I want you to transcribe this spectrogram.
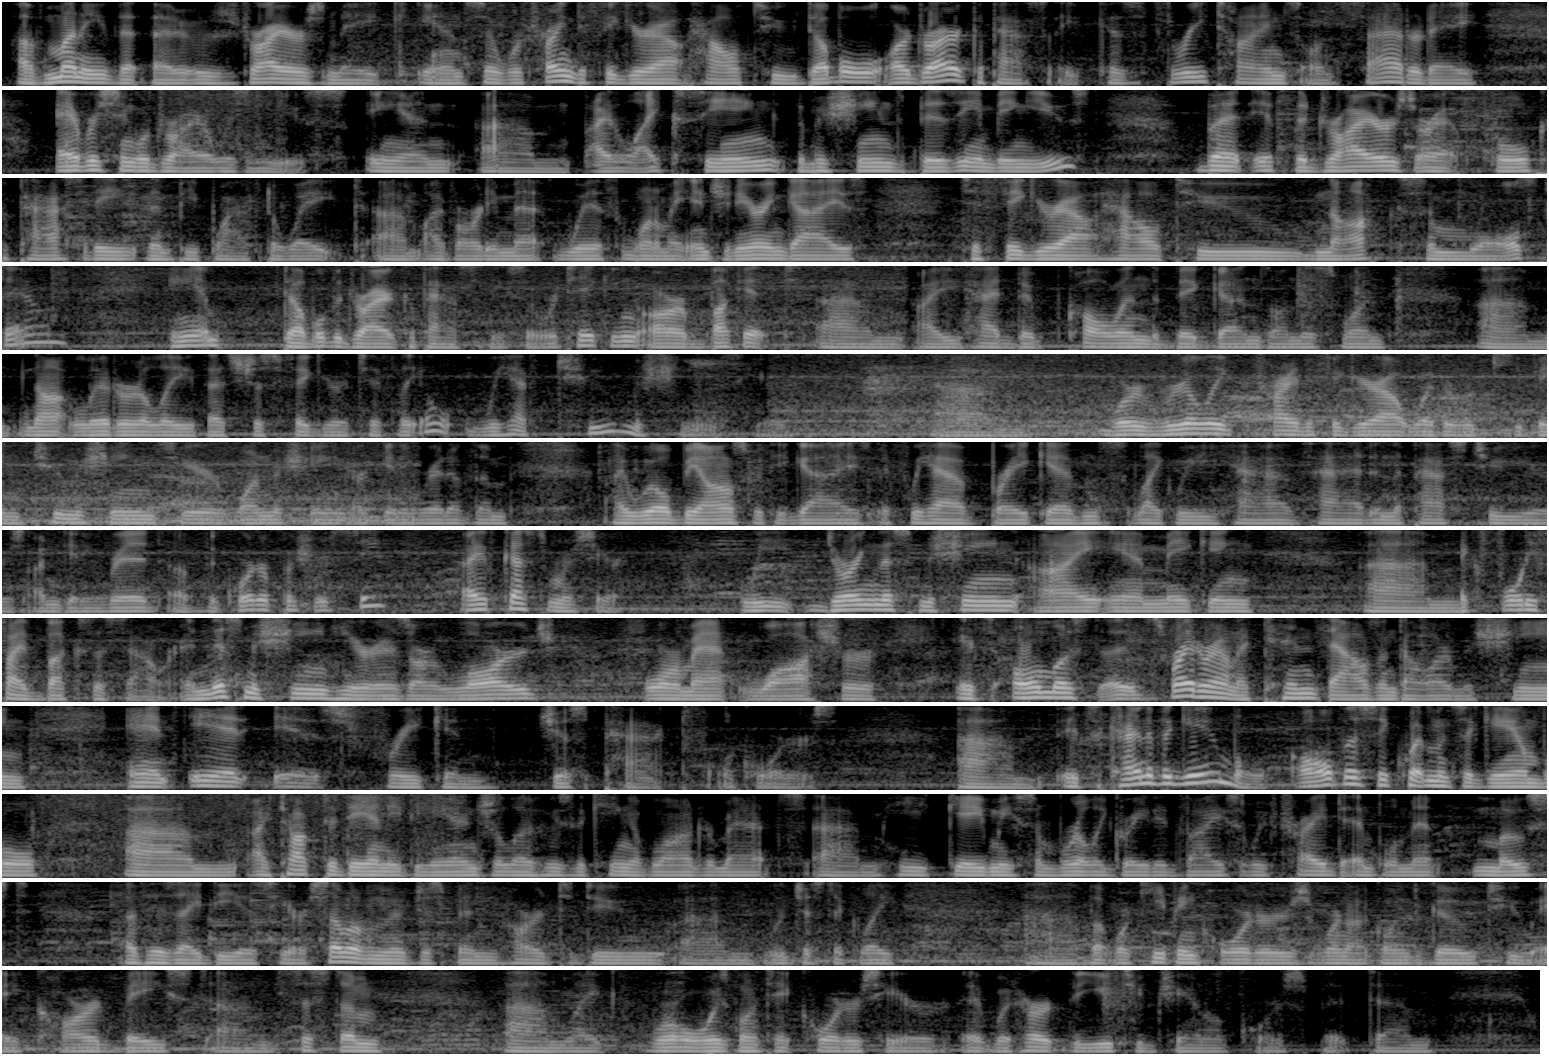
of money that those dryers make. And so we're trying to figure out how to double our dryer capacity because three times on Saturday, every single dryer was in use. And um, I like seeing the machines busy and being used. But if the dryers are at full capacity, then people have to wait. Um, I've already met with one of my engineering guys to figure out how to knock some walls down and double the dryer capacity. So we're taking our bucket. Um, I had to call in the big guns on this one. Um, not literally, that's just figuratively. Oh, we have two machines here. We're really trying to figure out whether we're keeping two machines here, one machine, or getting rid of them. I will be honest with you guys, if we have break-ins like we have had in the past two years, I'm getting rid of the quarter pusher. See, I have customers here. We During this machine, I am making um, like 45 bucks this hour. And this machine here is our large format washer. It's almost, uh, it's right around a $10,000 machine. And it is freaking just packed full of quarters. Um, it's kind of a gamble. All this equipment's a gamble. Um, I talked to Danny D'Angelo, who's the king of laundromats. Um, he gave me some really great advice, and we've tried to implement most of his ideas here. Some of them have just been hard to do um, logistically, uh, but we're keeping quarters. We're not going to go to a card-based um, system. Um, like we're always going to take quarters here. It would hurt the YouTube channel, of course, but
